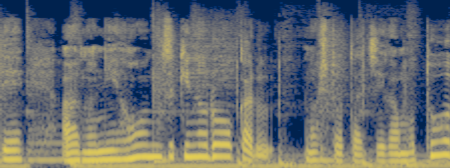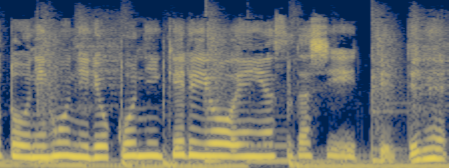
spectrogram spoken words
であの日本好きのローカルの人たちがもうとうとう日本に旅行に行けるよ円安だしって言ってね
